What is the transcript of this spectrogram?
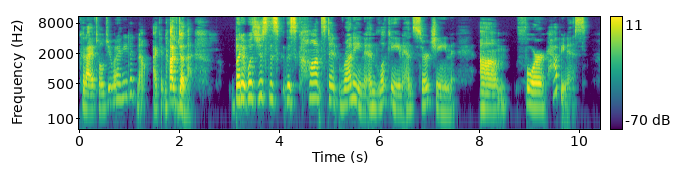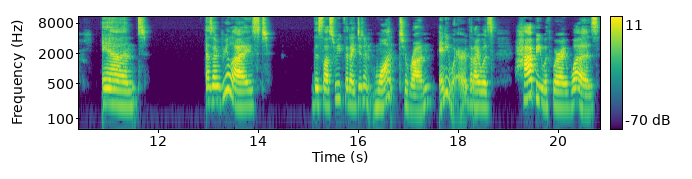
could I have told you what I needed? No, I could not have done that. But it was just this this constant running and looking and searching um, for happiness. And as I realized this last week that I didn't want to run anywhere, that I was happy with where I was,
